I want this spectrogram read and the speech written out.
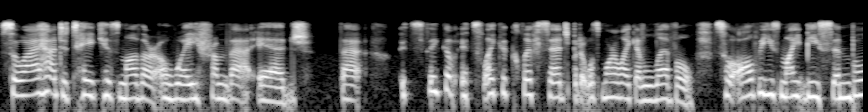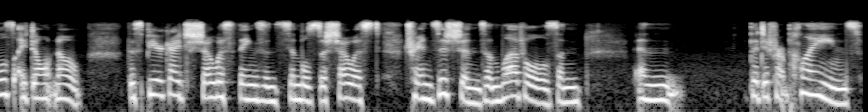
So I had to take his mother away from that edge. That it's think of it's like a cliff's edge, but it was more like a level. So all these might be symbols. I don't know. The spirit guides show us things and symbols to show us transitions and levels and and the different planes.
